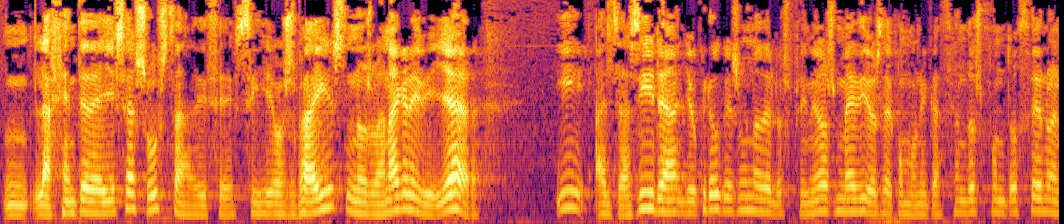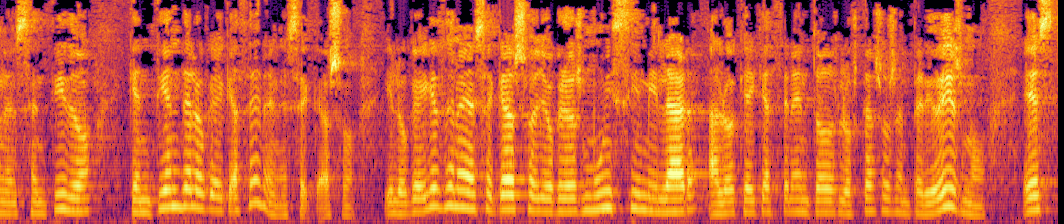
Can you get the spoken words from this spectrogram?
mm, la gente de allí se asusta. Dice, si os vais, nos van a agrevillar y Al Jazeera yo creo que es uno de los primeros medios de comunicación 2.0 en el sentido que entiende lo que hay que hacer en ese caso. Y lo que hay que hacer en ese caso yo creo es muy similar a lo que hay que hacer en todos los casos en periodismo, es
